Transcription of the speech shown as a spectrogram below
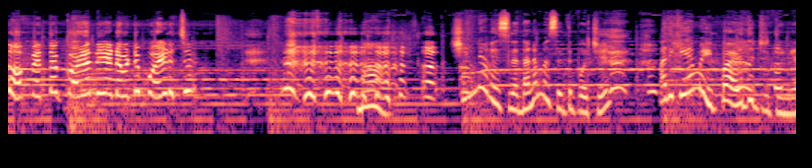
நான் பெத்த குழந்தை என்னை விட்டு போயிடுச்சு. சின்ன வயசுல தானே செத்து போச்சு. அதுக்கு ஏமா இப்ப அழுதுட்டு இருக்கீங்க?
